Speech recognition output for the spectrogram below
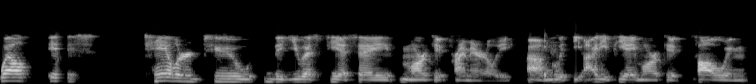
Well, it's tailored to the USPSA market primarily, um, with the IDPA market following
